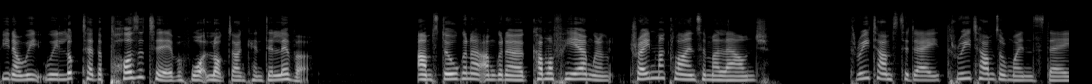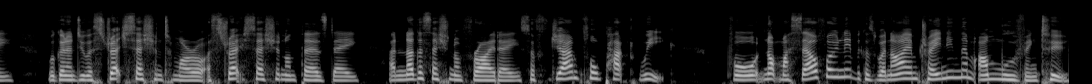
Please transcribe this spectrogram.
you know, we, we looked at the positive of what lockdown can deliver. I'm still gonna I'm gonna come off here. I'm gonna train my clients in my lounge three times today, three times on Wednesday. We're gonna do a stretch session tomorrow, a stretch session on Thursday, another session on Friday. So jam full packed week for not myself only because when I am training them, I'm moving too.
